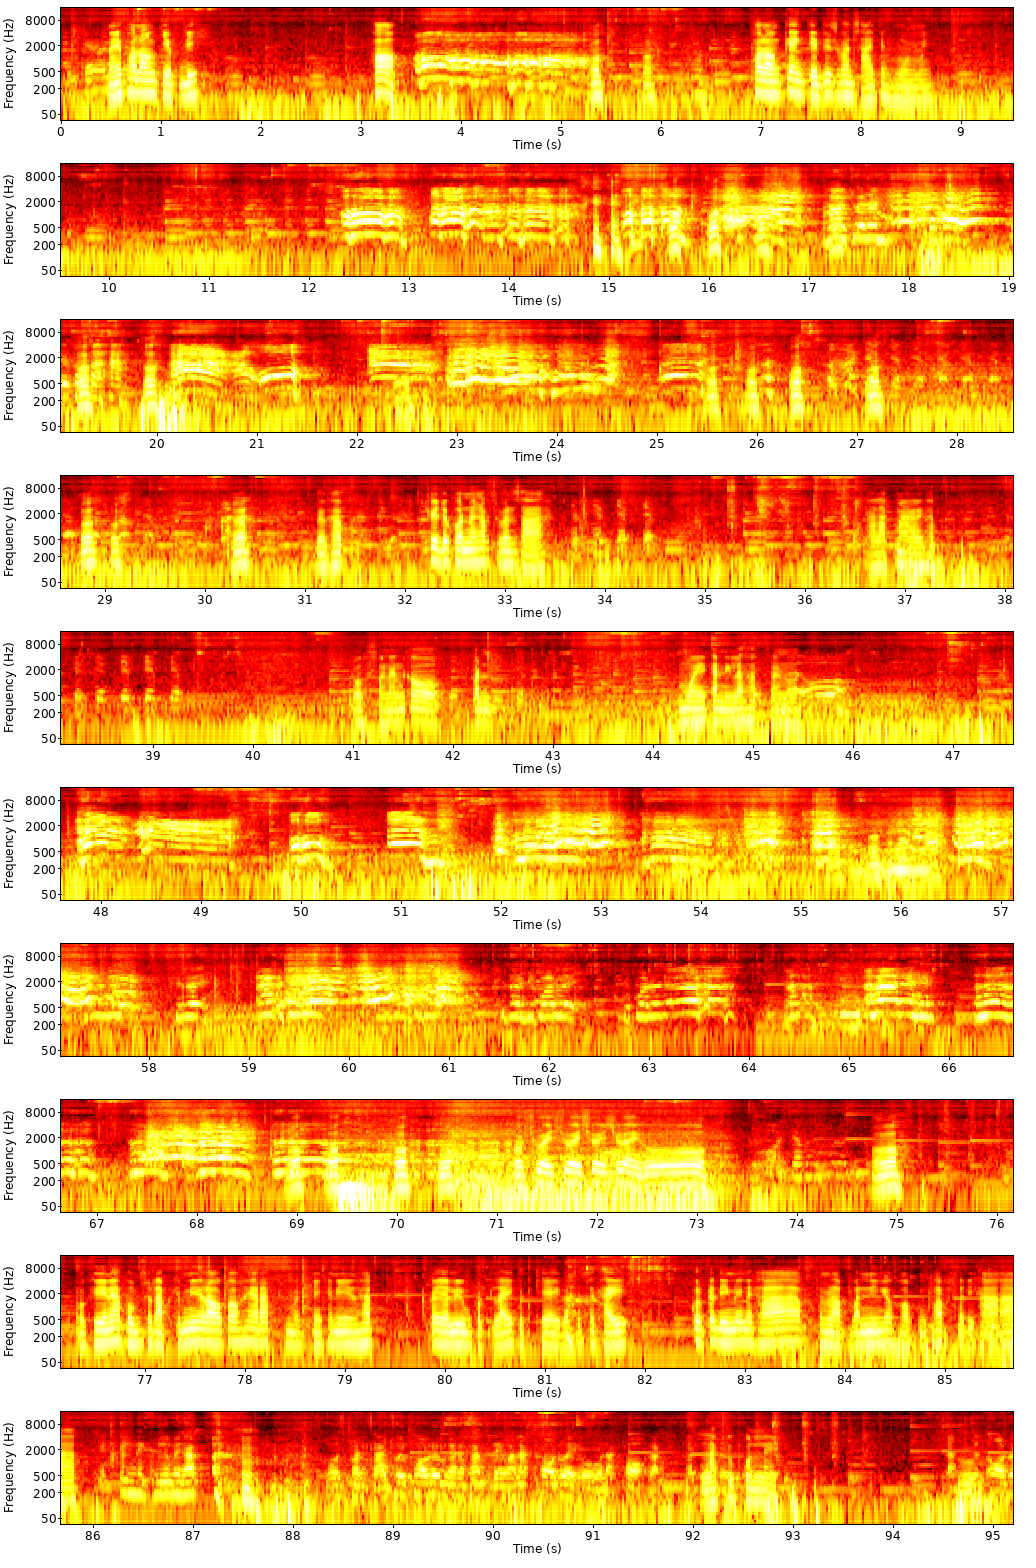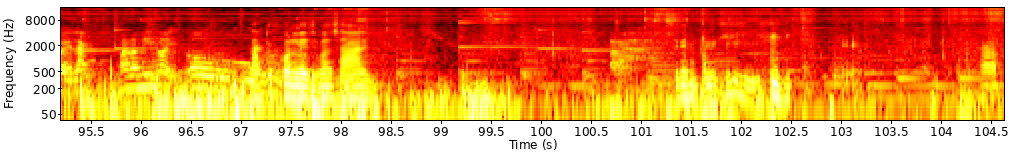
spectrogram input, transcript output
ดึงแขนว้ไหนพ่อลองเก็บดิ พ่อ โอ้โอ้โอ้ พอลองแกล้งเก็บดิสวันสายจะห่วงไหมโอ้โอ้โอ้โอ้โอ้หาช่วยเลยช่วยโอ้โอ้อ่าโอ้อ่าโอ้โหเออโอ้โอ้โอ้โอ้โอ้โอ้เออดูครับ ช่วยทุกคนนะครับสุพรรษาารักมากเลยครับโอ้ฝั่งนั้นก็ปันมวยกันอีกแล้วครับฝั่งนู้นโอ้อ่าอ่าโหช่วยด้วยช่วยด้วยช่วยด้วยช่วยด้วย โอ้โอ้โอ้โอ้โอ้ช่วยช่วยช่วยช่วยโอ้โอ้โอเคนะผมสำหรับคลิปนี้เราก็ให้รับชมกันเพียงแค่นี้นะครับ ก็อย่าลืมกดไลค์กดแชร์กด subscribe กดกระดิ่งด้วยนะครับสำหรับวันนี้ก็ขอบคุณครับสวัสดีครับติ้งได้คือไหมครับ โอ้พันษาช่วยพ่อด้วยเหมือนกันนะครับแสดงว่ารักพ่อด้วยโอ้รักพ่อรักรักทุกคนเลย รักต้นอ้อด้วยรักมารมีด้วยโอ้รักทุกคนเลยสุพรรษานี่สิเล่นกินขี้ครับ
